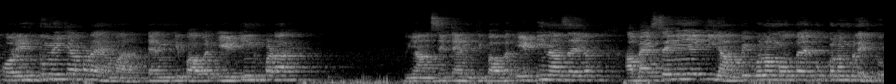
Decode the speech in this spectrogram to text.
और इनटू में क्या पड़ा है हमारा? टेन की पावर एटीन पड़ा है। तो यहाँ से टेन की पावर एटीन आ जाएगा। अब ऐसे नहीं है कि यहाँ पे कोलम होता है तो कोलम लिख दो।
